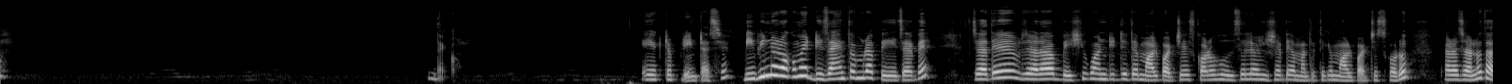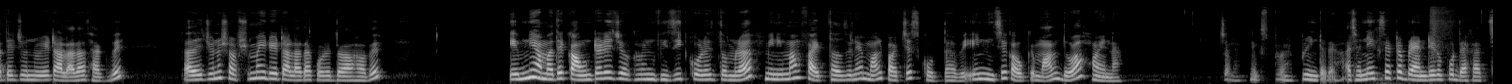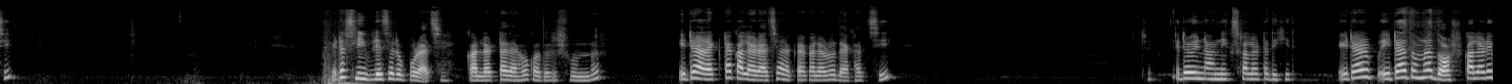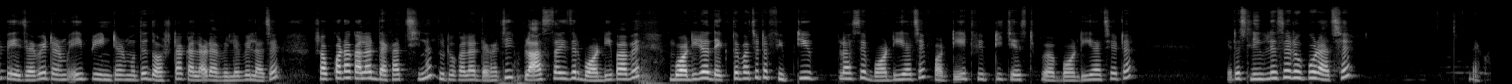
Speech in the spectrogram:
এই একটা প্রিন্ট আছে। বিভিন্ন রকমের ডিজাইন তোমরা পেয়ে যাবে। যাদের, যারা বেশি কোয়ান্টিটিতে মাল পারচেস করো হোলসেলার হিসাবে আমাদের থেকে মাল পারচেস করো, তারা জানো তাদের জন্য রেট আলাদা থাকবে। তাদের জন্য সবসময় রেট আলাদা করে দেওয়া হবে। এমনি আমাদের কাউন্টারে যখন ভিজিট করে তোমরা মিনিমাম ফাইভ থাউজেন্ডের মাল পারচেস করতে হবে। এর নিচে কাউকে মাল দেওয়া হয় না। চলো নেক্সট প্রিন্টটা দেখো। আচ্ছা নেক্সট একটা ব্র্যান্ডের ওপর দেখাচ্ছি। এটা স্লিভলেসের ওপর আছে। কালারটা দেখো কতটা সুন্দর। এটা আরেকটা কালার আছে, আরেকটা কালারও দেখাচ্ছি। এটা ওই নেক্সট কালারটা দেখিয়ে এটার, এটা তোমরা দশ কালারে পেয়ে যাবে। এটার, এই প্রিন্টের মধ্যে দশটা কালার অ্যাভেলেবেল আছে। সব কটা কালার দেখাচ্ছি না, দুটো কালার দেখাচ্ছি। প্লাস সাইজের বডি পাবে। বডিটা দেখতে পাচ্ছ, এটা ফিফটি প্লাসে বডি আছে। Forty eight fifty chest body আছে এটা। এটা স্লিভলেসের ওপর আছে। দেখো।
